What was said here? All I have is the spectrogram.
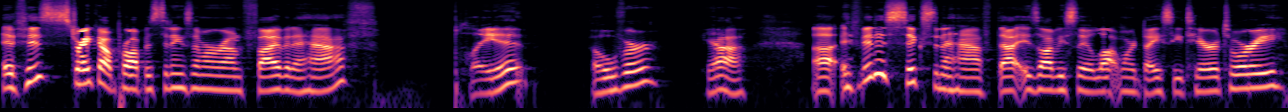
if his strikeout prop is sitting somewhere around five and a half, play it over. Yeah. Uh, if it is six and a half, that is obviously a lot more dicey territory.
